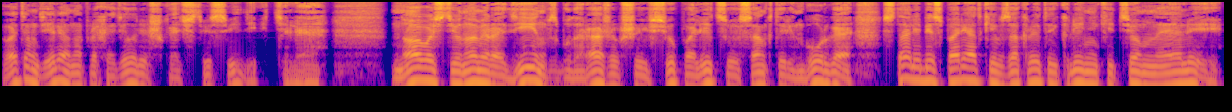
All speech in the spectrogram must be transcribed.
В этом деле она проходила лишь в качестве свидетеля. Новостью номер один, взбудоражившей всю полицию Санкт-Петербурга, стали беспорядки в закрытой клинике «Темной аллеи».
